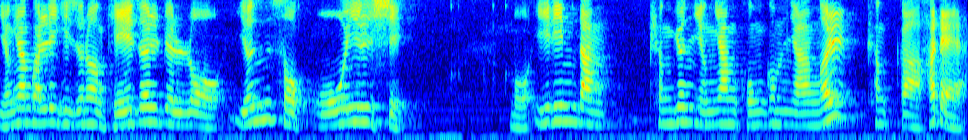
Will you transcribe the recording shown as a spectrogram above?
영양관리 기준은 계절별로 연속 5일씩 뭐 1인당 평균 영양 공급량을 평가하되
